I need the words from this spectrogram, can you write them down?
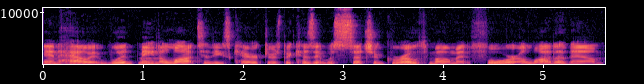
and how it would mean a lot to these characters because it was such a growth moment for a lot of them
